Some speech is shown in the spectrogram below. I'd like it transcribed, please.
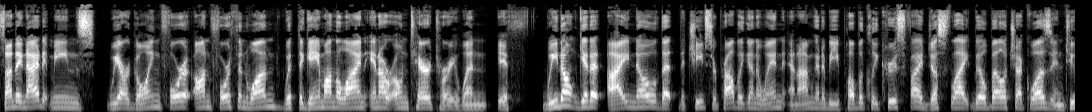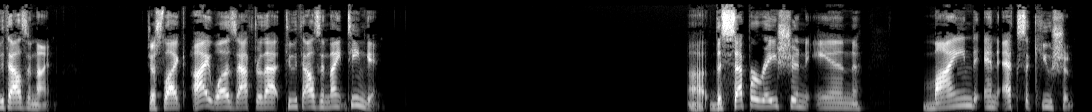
Sunday night, it means we are going for it on fourth and one with the game on the line in our own territory. When if we don't get it, I know that the Chiefs are probably going to win and I'm going to be publicly crucified just like Bill Belichick was in 2009. Just like I was after that 2019 game. Uh, the separation in mind and execution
